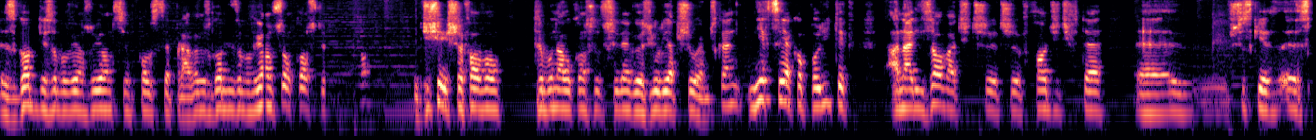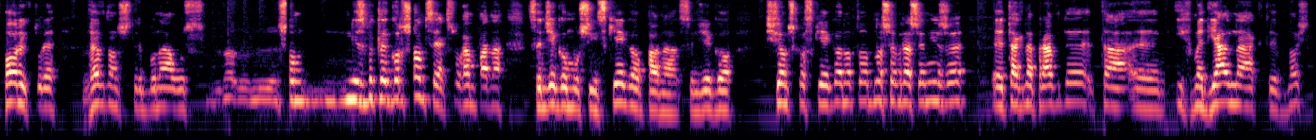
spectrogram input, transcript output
zgodnie z obowiązującym w Polsce prawem, zgodnie z obowiązującą konstytucją, dzisiaj szefową Trybunału Konstytucyjnego jest Julia Przyłębska. Nie chcę jako polityk analizować czy, czy wchodzić w te e, wszystkie spory, które wewnątrz Trybunału no, są niezwykle gorszące. Jak słucham pana sędziego Muszyńskiego, pana sędziego Świączkowskiego, no to odnoszę wrażenie, że e, tak naprawdę ta e, ich medialna aktywność,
